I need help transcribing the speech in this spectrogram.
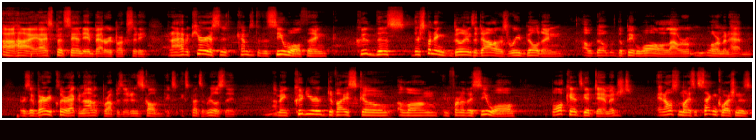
Uh, hi, I spent Sandy in Battery Park City. And I have a curious, it comes to the seawall thing. Could this, they're spending billions of dollars rebuilding oh, the, the big wall in lower, lower Manhattan. There's a very clear economic proposition. It's called ex expensive real estate. I mean, could your device go along in front of the seawall? Bulkheads get damaged. And also, my second question is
